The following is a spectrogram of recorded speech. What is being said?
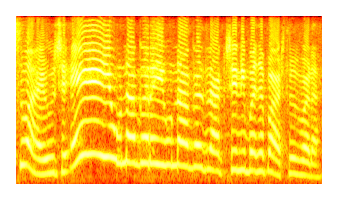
શું આવ્યું છે? એ એવું ના કરે એવું ના કરે રાખશે નહીં પાછા પાર્સલવાળા.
